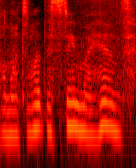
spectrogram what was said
Careful not to let this stain my hands.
